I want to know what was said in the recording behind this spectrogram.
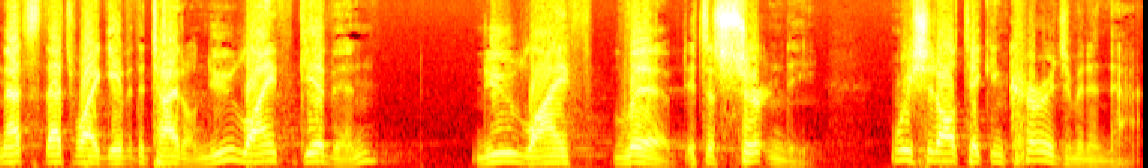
And that's, that's why I gave it the title New Life Given, New Life Lived. It's a certainty. We should all take encouragement in that.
